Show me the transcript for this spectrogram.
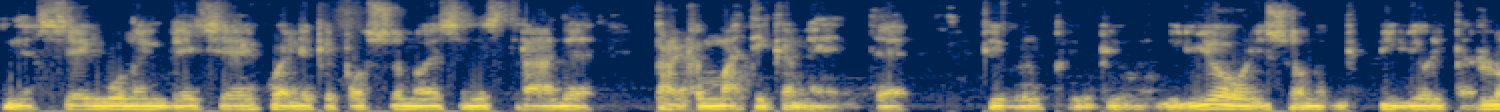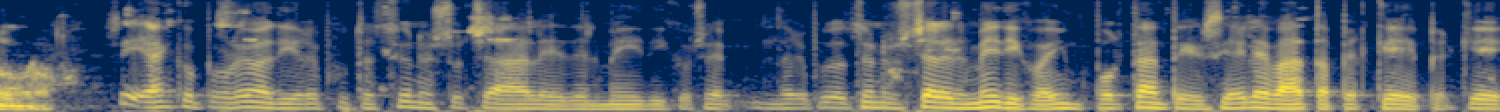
ne seguono invece quelle che possono essere le strade pragmaticamente più, più, più migliori, insomma, migliori per loro. Sì, è anche un problema di reputazione sociale del medico, cioè la reputazione sociale del medico è importante che sia elevata perché, perché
